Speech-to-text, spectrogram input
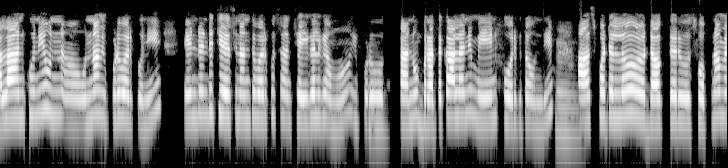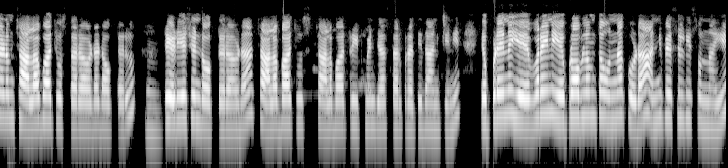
అలా అనుకుని ఉన్న ఉన్నాం ఇప్పుడు వరకుని. ఏంటంటే చేసినంత వరకు చేయగలిగాము. ఇప్పుడు. తను బ్రతకాలని మెయిన్ కోరికతో ఉంది. హాస్పిటల్లో డాక్టర్ స్వప్న మేడం చాలా బాగా చూస్తారు ఆవిడ డాక్టర్. రేడియేషన్ డాక్టర్ ఆవిడ. చాలా బాగా చూసి చాలా బాగా ట్రీట్మెంట్ చేస్తారు ప్రతి దానికిని. ఎప్పుడైనా ఎవరైనా ఏ problem తో ఉన్నా కూడా అన్ని ఫెసిలిటీస్ ఉన్నాయి.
